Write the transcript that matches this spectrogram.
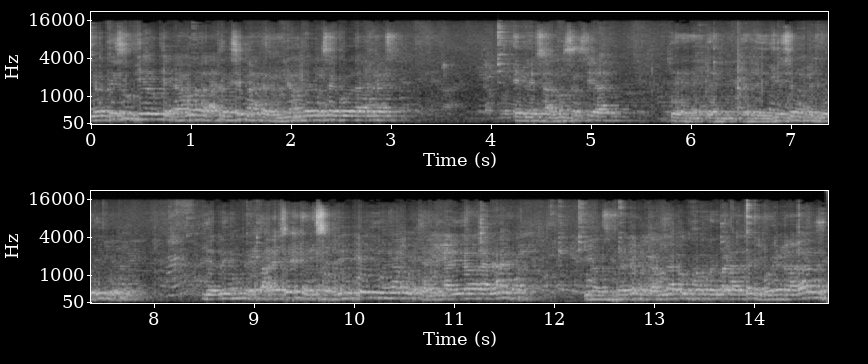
Yo te sugiero que hagamos la próxima reunión de los ególatras en el salón social de- de- del edificio donde yo vivo. Y él me dijo, me parece excelente idea porque ahí nadie va a ganar. Y nos puede colocar una cosa muy barata y muy agradable.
